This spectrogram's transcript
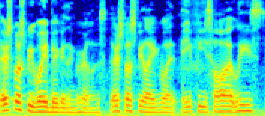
they're supposed to be way bigger than gorillas. They're supposed to be like what eight feet tall at least.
